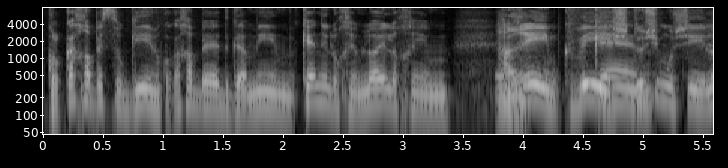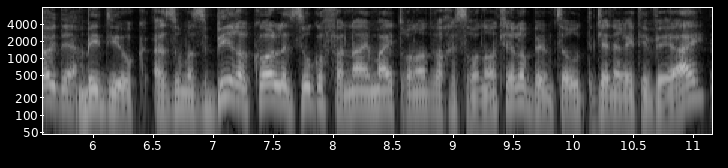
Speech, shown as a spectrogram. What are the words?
כל כך הרבה סוגים כל כך הרבה דגמים כן הילוכים לא הילוכים. הרים כביש כן. דו שימושי לא יודע. בדיוק. אז הוא מסביר על כל זוג אופניים מה היתרונות והחסרונות שלו באמצעות generative AI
